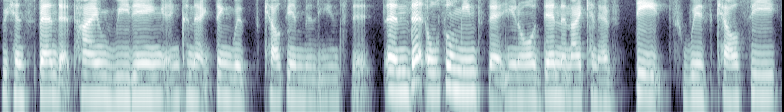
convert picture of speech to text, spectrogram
we can spend that time reading and connecting with Kelsey and Millie instead. And that also means that, you know, Dan and I can have dates with Kelsey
